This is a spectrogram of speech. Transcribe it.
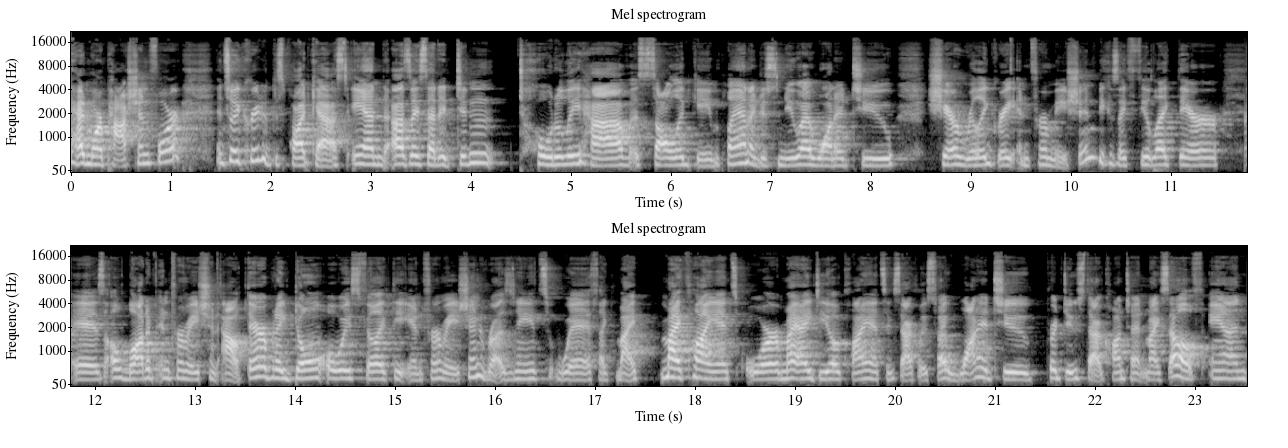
had more passion for. And so I created this podcast. And as I said, it didn't totally have a solid game plan. I just knew I wanted to share really great information because I feel like there is a lot of information out there, but I don't always feel like the information resonates with like my my clients or my ideal clients exactly. So I wanted to produce that content myself and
